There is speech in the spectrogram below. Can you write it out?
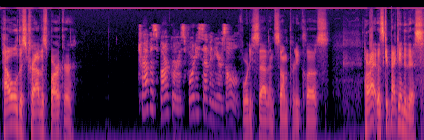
how old is Travis Barker? Travis Barker is 47 years old. 47, so I'm pretty close. All right, let's get back into this.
